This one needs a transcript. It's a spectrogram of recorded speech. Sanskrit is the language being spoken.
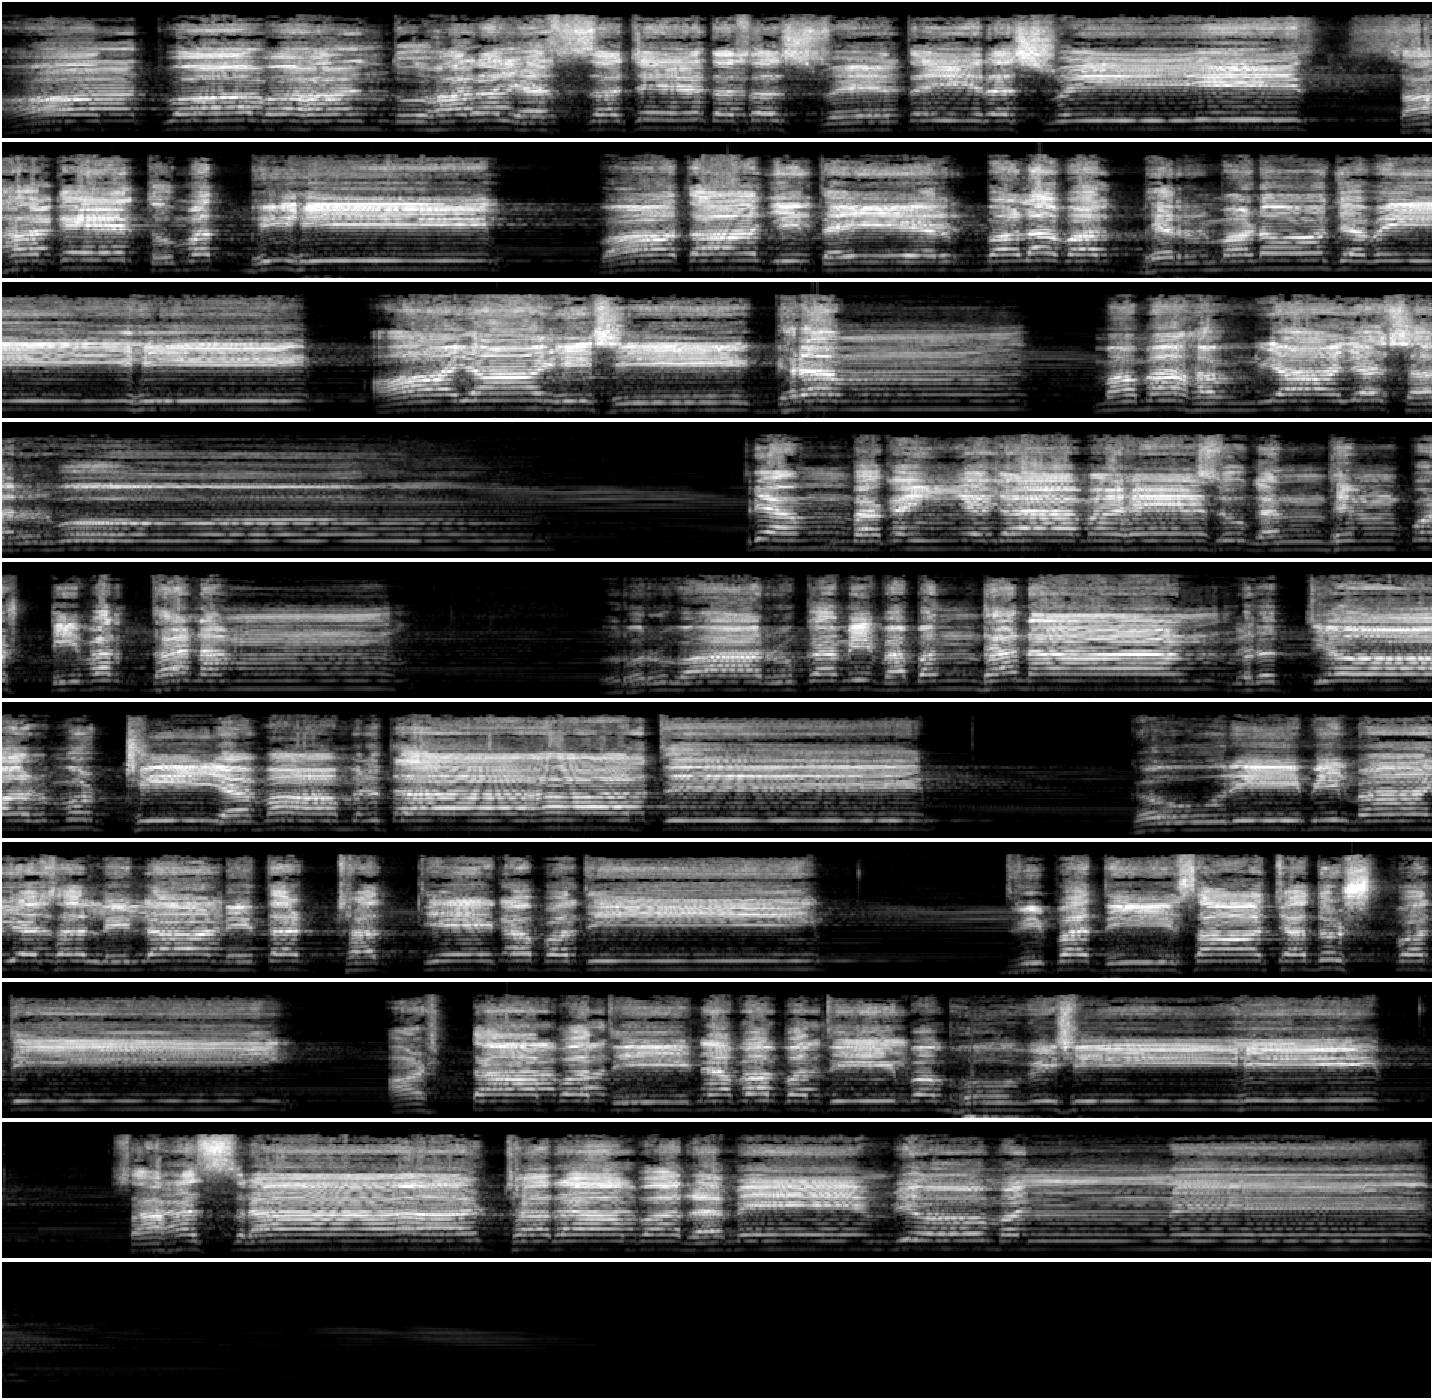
आत्वा वहन्तु हरयः सचेतस श्वेतैरश्वै सह केतुमद्भिः वाताजितैर्बलवद्भिर्मणोजवैः आयाहि शीघ्रम् मम हव्याय सर्वो त्र्यम्बकम् यजामहे सुगन्धिम् पुष्टिवर्धनम्। उर्वारुकमिव बन्धनान् मृत्योर्मुक्षीयमामृतात् गौरीविमाय सलिलानि तक्षत्येकपती। द्विपदी सा चतुष्पती अष्टापती नवपती बभूविषीः सहस्राक्षरा परमे व्योमन्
